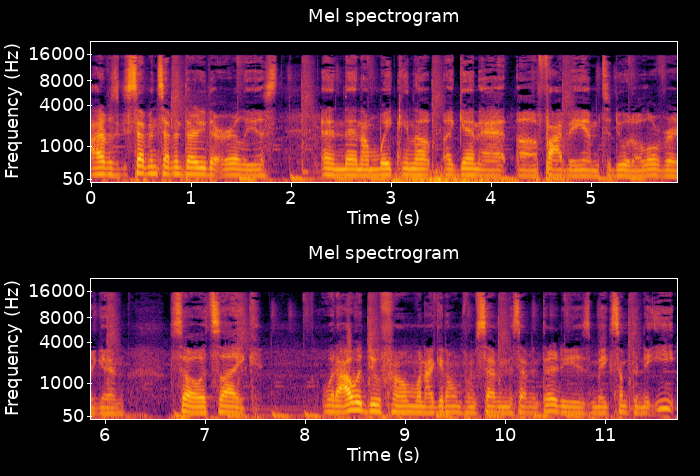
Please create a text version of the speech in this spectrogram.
I was 7 7:30 the earliest and then I'm waking up again at uh, 5 a.m. to do it all over again. So it's like what I would do from when I get home from 7 to 7:30 is make something to eat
